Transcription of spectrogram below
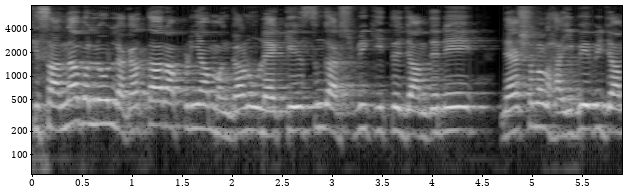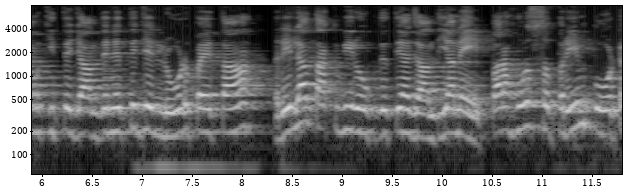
ਕਿਸਾਨਾਂ ਵੱਲੋਂ ਲਗਾਤਾਰ ਆਪਣੀਆਂ ਮੰਗਾਂ ਨੂੰ ਲੈ ਕੇ ਸੰਘਰਸ਼ ਵੀ ਕੀਤੇ ਜਾਂਦੇ ਨੇ, ਨੈਸ਼ਨਲ ਹਾਈਵੇ ਵੀ ਜਾਮ ਕੀਤੇ ਜਾਂਦੇ ਨੇ ਤੇ ਜੇ ਲੋੜ ਪਏ ਤਾਂ ਰੇਲਾਂ ਤੱਕ ਵੀ ਰੋਕ ਦਿੱਤੀਆਂ ਜਾਂਦੀਆਂ ਨੇ। ਪਰ ਹੁਣ ਸੁਪਰੀਮ ਕੋਰਟ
